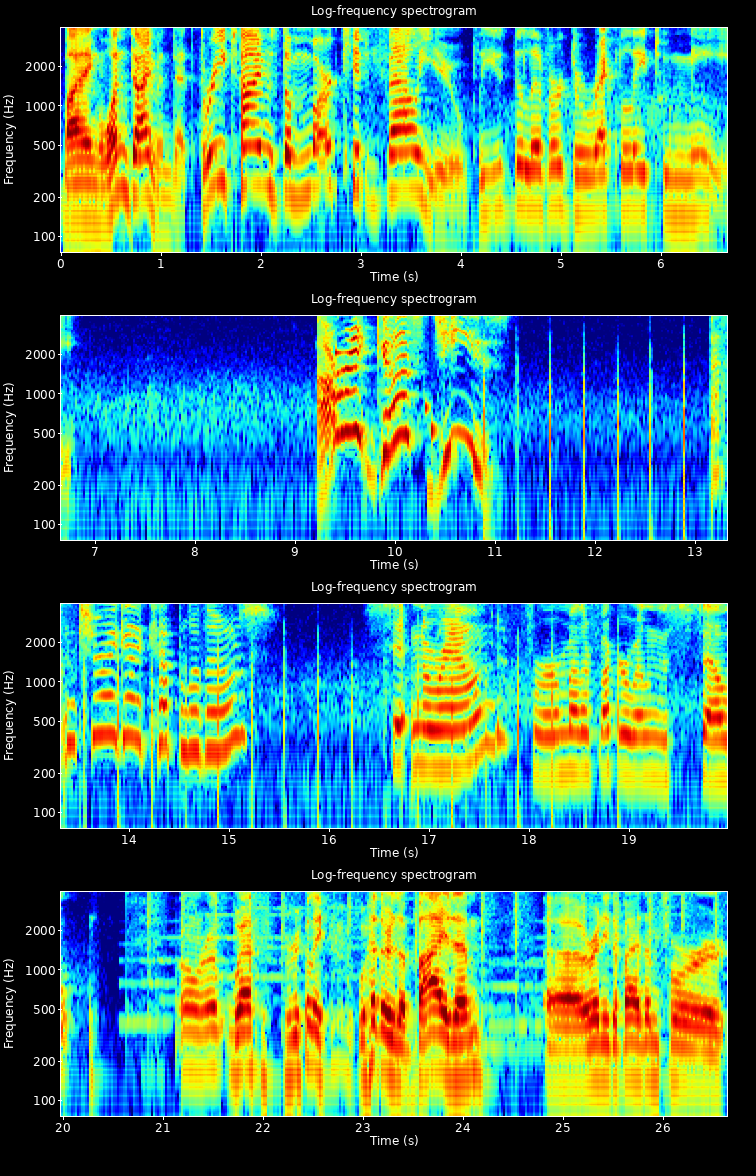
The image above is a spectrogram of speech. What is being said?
Buying one diamond at three times the market value. Please deliver directly to me. Alright, Gus. Jeez. I'm sure I got a couple of those. Sitting around for a motherfucker willing to sell... Whether, really, whether to buy them. Uh, ready to buy them for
